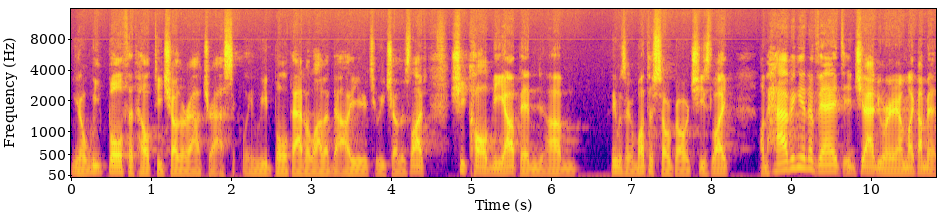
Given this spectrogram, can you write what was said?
you know, we both have helped each other out drastically. We both add a lot of value to each other's lives. She called me up and um, I think it was like a month or so ago, and she's like, "I'm having an event in January." I'm like, "I'm in."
